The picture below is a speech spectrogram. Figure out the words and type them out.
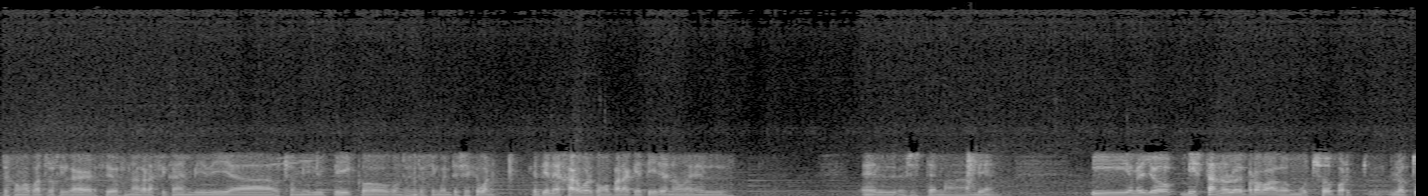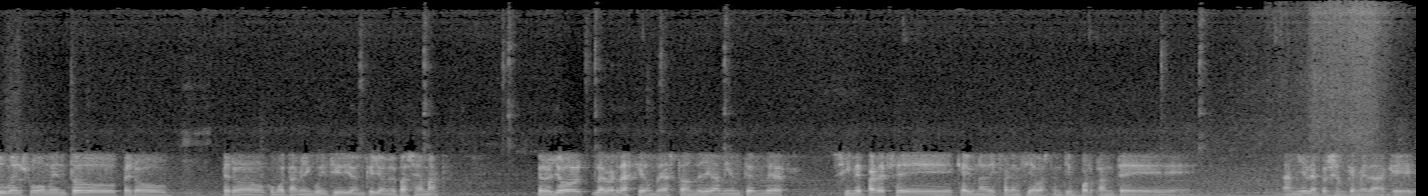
3,4 GHz, una gráfica Nvidia 8000 y pico, con 256, que bueno, que tiene hardware como para que tire, ¿no? El, el, sistema bien. Y hombre, yo Vista no lo he probado mucho porque lo tuve en su momento, pero pero como también coincidió en que yo me pasé a Mac. Pero yo, la verdad es que, hombre, hasta donde llega a mi entender, sí me parece que hay una diferencia bastante importante. A mí es la impresión que me da, que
